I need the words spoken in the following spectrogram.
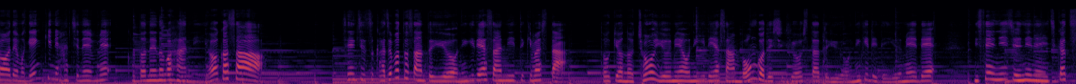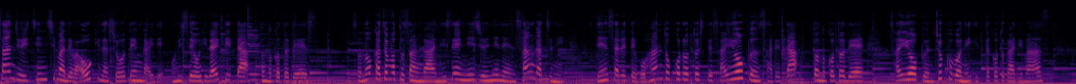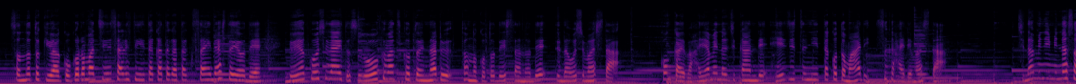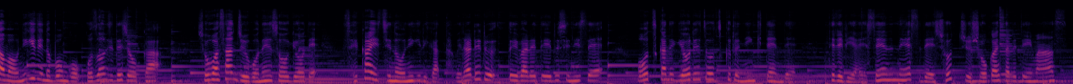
今日でも元気に8年目琴音のご飯にようこそ。先日梶本さんというおにぎり屋さんに行ってきました。東京の超有名おにぎり屋さんボンゴで修行したというおにぎりで有名で2022年1月31日までは大きな商店街でお店を開いていたとのことです。その梶本さんが2022年3月に移転されてご飯どころとして再オープンされたとのことで再オープン直後に行ったことがあります。そんな時は心待ちにされていた方がたくさんいらしたようで予約をしないとすごく待つことになるとのことでしたので出直しました。今回は早めの時間で平日に行ったこともありすぐ入れました。ちなみに皆さんはおにぎりのボンゴご存知でしょうか？昭和35年創業で世界一のおにぎりが食べられると言われている老舗大塚で行列を作る人気店でテレビや SNS でしょっちゅう紹介されています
